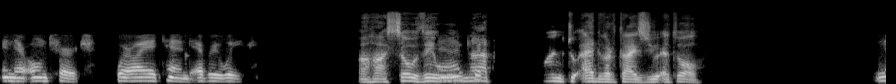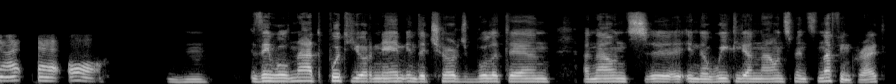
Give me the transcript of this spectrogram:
in their own church where I attend every week. uh-huh. So they And will I'm pre- not going to advertise you at all. Not at all. Mhm. They will not put your name in the church bulletin, announce uh, in the weekly announcements, nothing, right?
